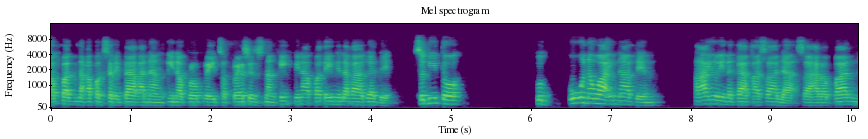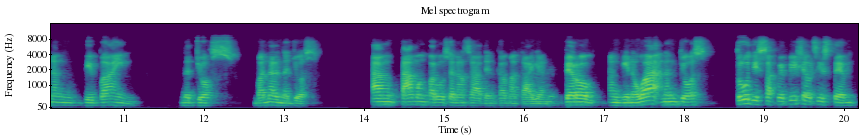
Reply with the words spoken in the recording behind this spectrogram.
kapag nakapagsalita ka ng inappropriate sa presence ng king, pinapatay nila kagad eh. So dito, kung uunawain natin, tayo ay nagkakasala sa harapan ng divine na Diyos, banal na Diyos. Ang tamang parusa lang sa atin kamatayan. Pero ang ginawa ng Diyos through this sacrificial system,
